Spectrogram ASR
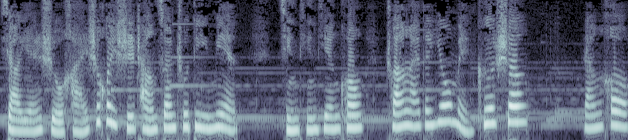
小鼹鼠还是会时常钻出地面，倾听天空传来的优美歌声，然后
